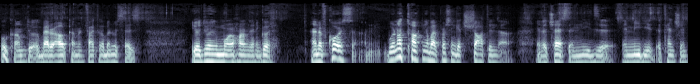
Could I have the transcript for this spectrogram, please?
will come to a better outcome. In fact, Rabbanu says, you're doing more harm than good. And of course, um, we're not talking about a person gets shot in the in the chest and needs uh, immediate attention.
